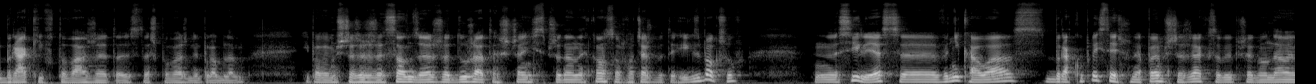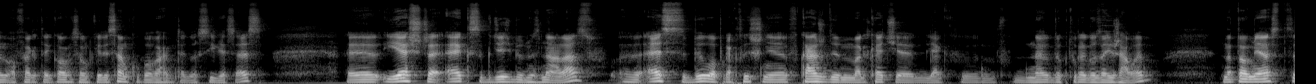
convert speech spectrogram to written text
braki w towarze to jest też poważny problem. I powiem szczerze, że sądzę, że duża też część sprzedanych konsol, chociażby tych Xboxów, Series e, wynikała z braku PlayStation. Ja powiem szczerze, jak sobie przeglądałem ofertę konsol, kiedy sam kupowałem tego Series S, e, jeszcze X gdzieś bym znalazł. E, S było praktycznie w każdym markecie, jak, do którego zajrzałem. Natomiast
